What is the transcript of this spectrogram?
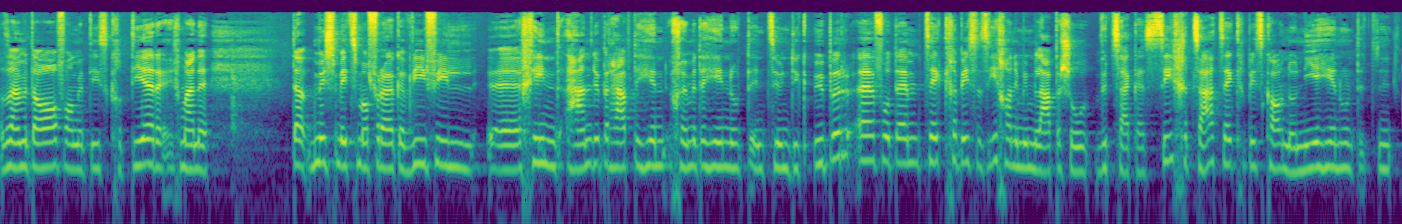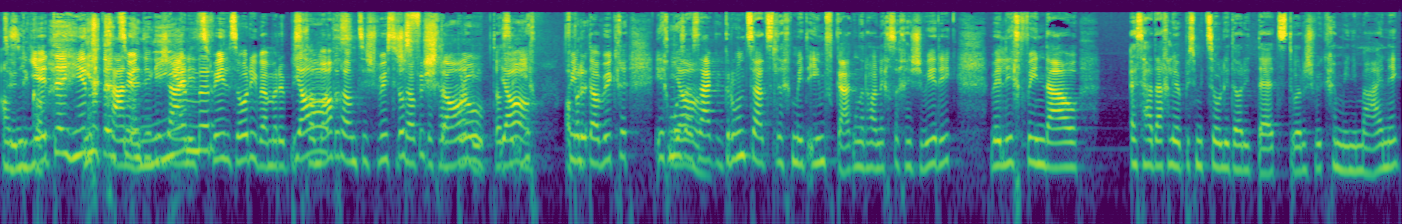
Also wenn wir da anfangen zu diskutieren, ich meine, da müssen wir jetzt mal fragen, wie viele äh, Kinder haben überhaupt eine Hirn, kommen eine Hirnentzündung über äh, von dem Zeckenbiss? Also ich habe in meinem Leben schon, würde sagen, sicher zehn Zeckenbiss gehabt, noch nie Hirnentzündung Also jede Hirnentzündung ist eigentlich zu viel, sorry, wenn man etwas ja, machen kann und es ist wissenschaftlich erprobt. Also ja. ich finde da wirklich, ich muss ja. auch sagen, grundsätzlich mit Impfgegnern habe ich es ein bisschen schwierig, weil ich finde auch, es hat auch etwas mit Solidarität zu tun, das ist wirklich meine Meinung.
